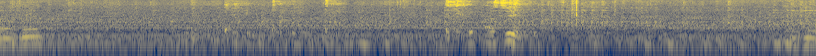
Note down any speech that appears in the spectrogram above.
Mm-hmm. See. Mm-hmm.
